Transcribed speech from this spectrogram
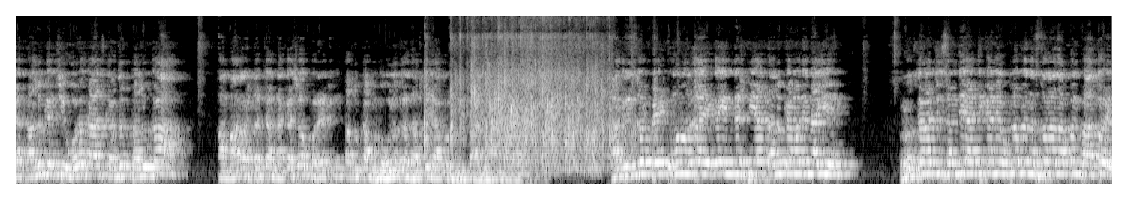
या तालुक्याची ओळख आज कर्जत तालुका हा महाराष्ट्राच्या नकाशावर पर्यटन तालुका म्हणून ओळखला जातो. या गोष्टीचा अभिमान हा ग्रीनझोन बेल्ट म्हणून एकही इंडस्ट्री या तालुक्यामध्ये नाहीये. रोजगाराची संधी या ठिकाणी उपलब्ध नसतानाच आपण पाहतोय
